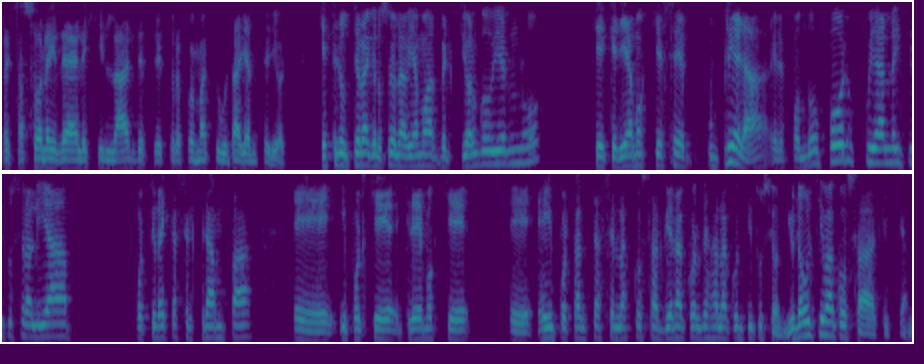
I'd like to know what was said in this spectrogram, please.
rechazó la idea de legislar del proyecto de reforma tributaria anterior. Este era un tema que nosotros le habíamos advertido al gobierno que queríamos que se cumpliera, en el fondo, por cuidar la institucionalidad, porque no hay que hacer trampa eh, y porque creemos que eh, es importante hacer las cosas bien acordes a la Constitución. Y una última cosa, Cristian.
